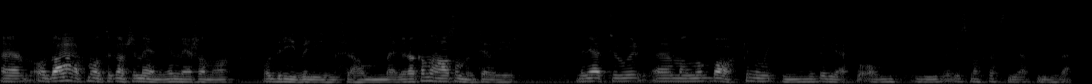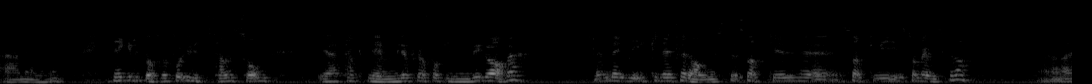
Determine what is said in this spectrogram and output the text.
Um, og da er på en måte kanskje meningen mer sånn å, å drive livet fram, eller da kan man ha sånne teorier. Men jeg tror uh, man må bake noe inn i begrepet om livet hvis man skal si at livet er meningen. Jeg tenker litt også på utsagn som 'jeg er takknemlig for å ha fått liv i gave'. Men med hvilken referanse snakker, eh, snakker, vi som mennesker, da? Ja, nei,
